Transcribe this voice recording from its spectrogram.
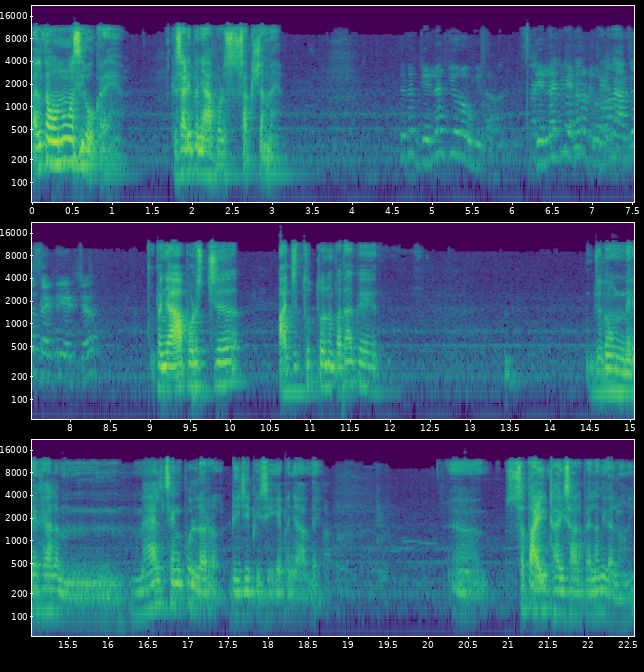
ਪਹਿਲਾਂ ਤਾਂ ਉਹਨੂੰ ਅਸੀਂ ਰੋਕ ਰਹੇ ਹਾਂ ਕਿ ਸਾਡੀ ਪੰਜਾਬ ਪੁਲਿਸ ਸક્ષਮ ਹੈ। ਤੇ ਫਿਰ ਜੇਲ੍ਹਾਂ 'ਚ ਕਿਉਂ ਰਹੂਗੀ ਸਰ? ਜੇਲ੍ਹਾਂ 'ਚ ਵੀ ਹੈ ਨਾ ਤੁਹਾਡੇ ਕੋਲ? ਆਨਸਰ ਸੈਕਟਰੀਏਟ ਚ। ਪੰਜਾਬ ਪੁਲਿਸ 'ਚ ਅੱਜ ਤੋਂ ਤੁਹਾਨੂੰ ਪਤਾ ਕਿ ਜਦੋਂ ਮੇਰੇ ਖਿਆਲ ਮਹਿਲ ਸਿੰਘ ਭੁੱਲਰ ਡੀਜੀਪੀ ਸੀਗੇ ਪੰਜਾਬ ਦੇ, ਅਹ 27 28 ਸਾਲ ਪਹਿਲਾਂ ਦੀ ਗੱਲ ਹੋਣੀ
